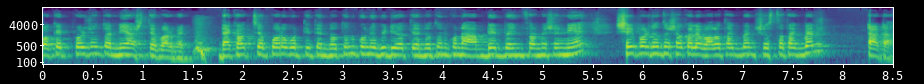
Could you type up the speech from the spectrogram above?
পকেট পর্যন্ত নিয়ে আসতে পারবেন। দেখা হচ্ছে পরবর্তীতে নতুন কোনো ভিডিওতে, নতুন কোনো আপডেট বা ইনফরমেশন নিয়ে। সেই পর্যন্ত সকলে ভালো থাকবেন, সুস্থ থাকবেন। টাটা।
